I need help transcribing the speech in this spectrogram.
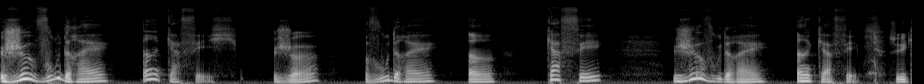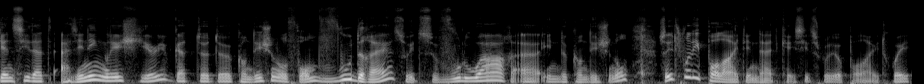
Je voudrais un café. Je voudrais un café. Je voudrais un café. So you can see that as in English here you've got the, the conditional form voudrais, so it's vouloir uh, in the conditional. So it's really polite in that case. It's really a polite way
